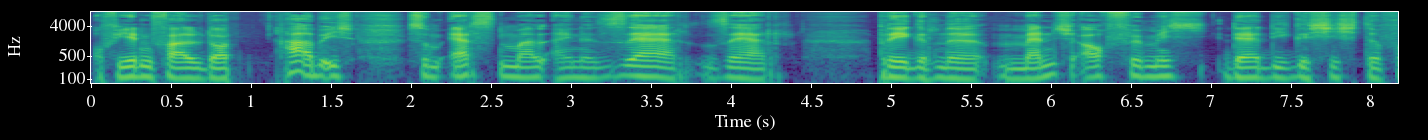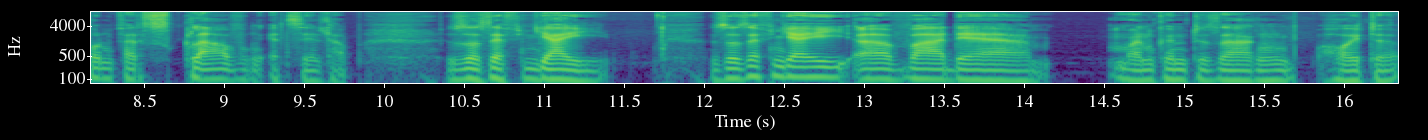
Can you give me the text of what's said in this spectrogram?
Auf jeden Fall dort habe ich zum ersten Mal eine sehr, sehr prägende Mensch auch für mich, der die Geschichte von Versklavung erzählt hat. Joseph Ndiaye. Joseph Ndiaye äh, war der, man könnte sagen, heute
